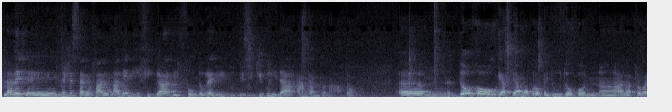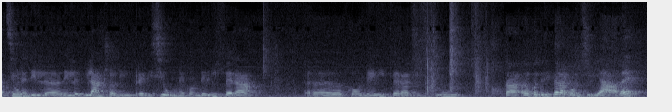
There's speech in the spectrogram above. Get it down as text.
la è necessario fare una verifica del fondo crediti di esigibilità accantonato. Ehm, dopo che abbiamo provveduto eh, all'approvazione del, del bilancio di previsione con delibera, eh, con delibera di giunta, eh, con delibera consigliare,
